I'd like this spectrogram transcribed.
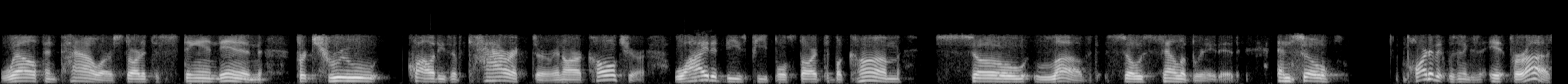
wealth, and power started to stand in for true qualities of character in our culture. Why did these people start to become so loved, so celebrated? And so part of it was an ex- it, for us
